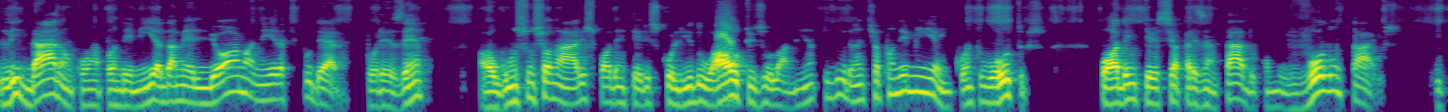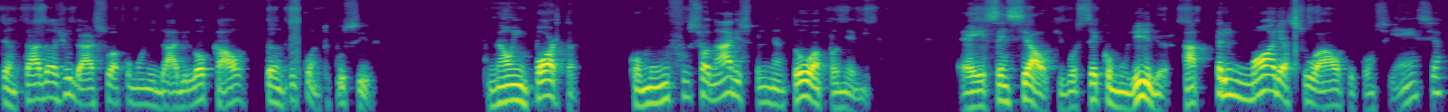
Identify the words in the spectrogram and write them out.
lidaram com a pandemia da melhor maneira que puderam. Por exemplo, alguns funcionários podem ter escolhido o auto-isolamento durante a pandemia, enquanto outros podem ter se apresentado como voluntários e tentado ajudar sua comunidade local tanto quanto possível. Não importa como um funcionário experimentou a pandemia. É essencial que você, como líder, aprimore a sua autoconsciência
